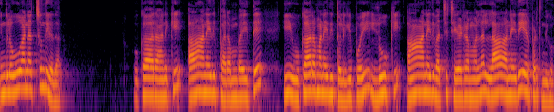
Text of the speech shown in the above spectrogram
ఇందులో ఊ అని వచ్చింది కదా. ఉకారానికి ఆ అనేది పరంబైతే ఈ ఉకారం అనేది తొలగిపోయి లూకి ఆ అనేది వచ్చి చేయడం వల్ల లా అనేది ఏర్పడుతుంది. ఇగో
